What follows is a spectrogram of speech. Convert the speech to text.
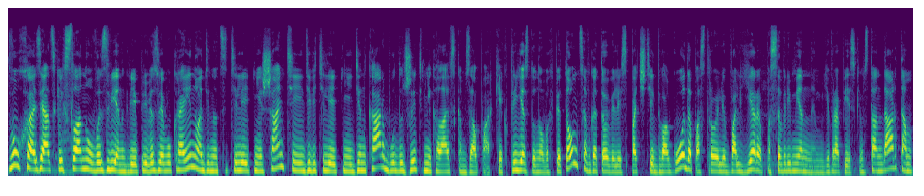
Двух азиатских слонов из Венгрии привезли в Украину. 11-летний Шанти и 9-летний Динкар будут жить в Николаевском зоопарке. К приезду новых питомцев готовились почти два года, построили вольеры по современным европейским стандартам.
